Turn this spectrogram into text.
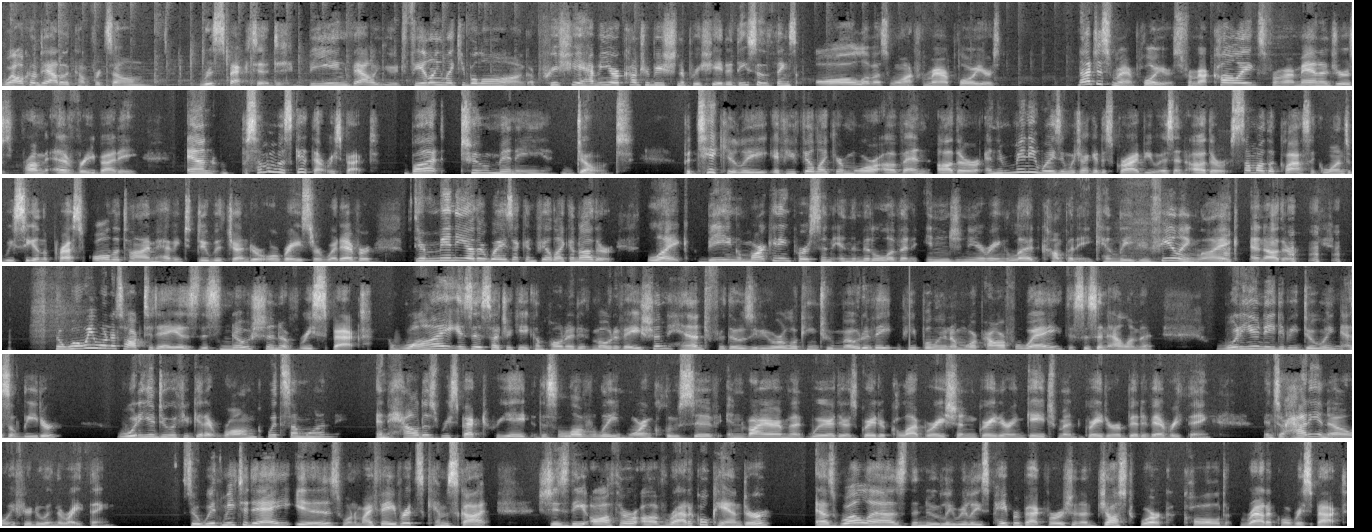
Welcome to Out of the Comfort Zone. Respected, being valued, feeling like you belong, appreciate having your contribution appreciated. These are the things all of us want from our employers. Not just from our employers, from our colleagues, from our managers, from everybody. And some of us get that respect, but too many don't particularly if you feel like you're more of an other. And there are many ways in which I can describe you as an other. Some of the classic ones we see in the press all the time having to do with gender or race or whatever. There are many other ways I can feel like an other, like being a marketing person in the middle of an engineering led company can leave you feeling like an other. So, what we want to talk today is this notion of respect. Why is it such a key component of motivation? Hint for those of you who are looking to motivate people in a more powerful way, this is an element. What do you need to be doing as a leader? What do you do if you get it wrong with someone? And how does respect create this lovely, more inclusive environment where there's greater collaboration, greater engagement, greater a bit of everything? And so, how do you know if you're doing the right thing? So, with me today is one of my favorites, Kim Scott. She's the author of Radical Candor, as well as the newly released paperback version of Just Work called Radical Respect.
